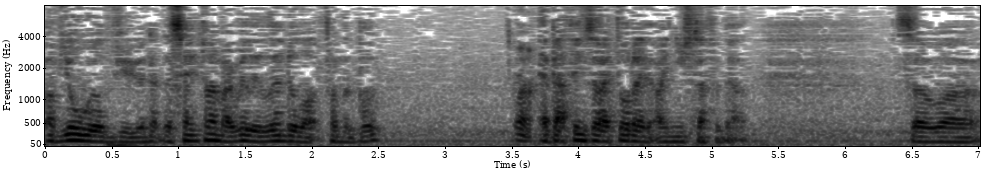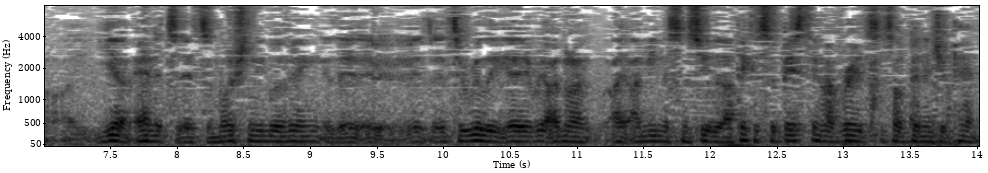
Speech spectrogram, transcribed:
of your worldview, and at the same time, I really learned a lot from the book About things that I thought I, I knew stuff about. So uh, yeah, and it's it's emotionally moving. It, it, it, it's a really I mean I, I mean this sincerely. I think it's the best thing I've read since I've been in Japan.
